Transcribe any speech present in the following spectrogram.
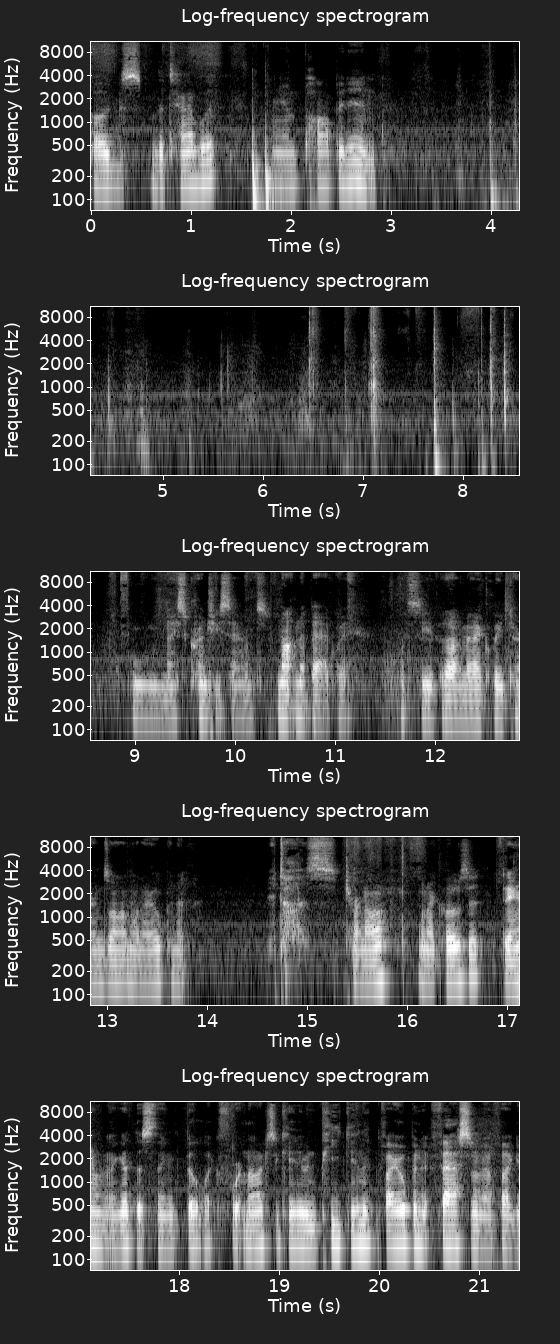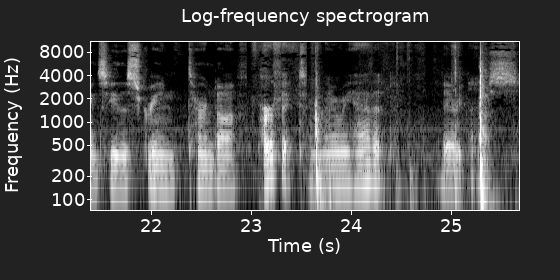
hugs the tablet and pop it in. Ooh, nice crunchy sounds. Not in a bad way. Let's see if it automatically turns on when I open it. It does. Turn off when I close it. Damn, I got this thing built like Fort Knox. You can't even peek in it. If I open it fast enough, I can see the screen turned off. Perfect. And there we have it. Very nice.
